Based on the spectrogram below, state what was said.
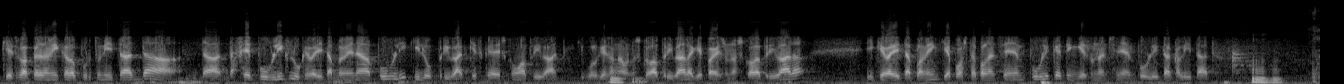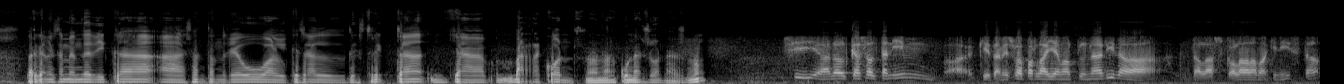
que es va perdre una mica l'oportunitat de, de, de fer públic el que veritablement era públic i el privat que es quedés com a privat. Qui volgués anar a una escola privada, que pagués una escola privada i que veritablement qui aposta per l'ensenyament públic que tingués un ensenyament públic de qualitat. Mhm. Perquè a més també hem de dir que a Sant Andreu, el que és el districte, hi ha barracons no? en algunes zones, no? Sí, ara el cas el tenim, eh, que també es va parlar ja amb el plenari, de, de l'escola de la maquinista,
